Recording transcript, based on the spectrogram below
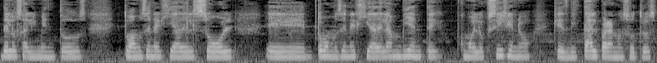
de los alimentos, tomamos energía del sol, eh, tomamos energía del ambiente, como el oxígeno, que es vital para nosotros,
